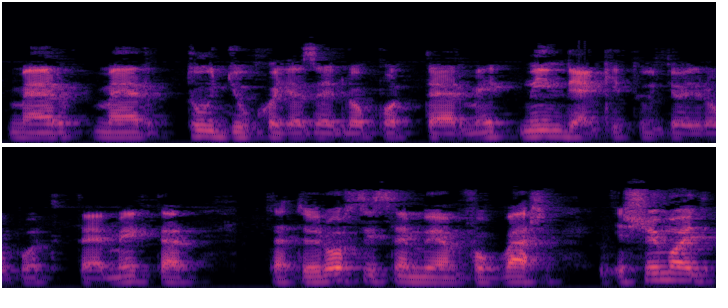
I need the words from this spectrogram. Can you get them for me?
mert, mert tudjuk, hogy ez egy lopott termék, mindenki tudja, hogy lopott termék, tehát, tehát ő rossz hiszeműen fog vásárolni, és ő majd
